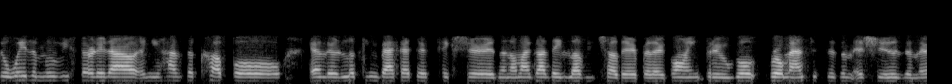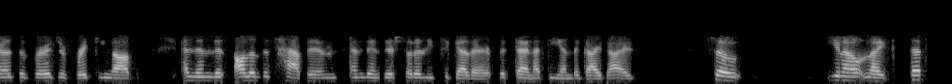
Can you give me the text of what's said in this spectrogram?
the way the movie started out and you have the couple and they're looking back at their pictures and oh my god they love each other but they're going through ro- romanticism issues and they're at the verge of breaking up. And then this, all of this happens and then they're suddenly together but then at the end the guy dies. So you know like that's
